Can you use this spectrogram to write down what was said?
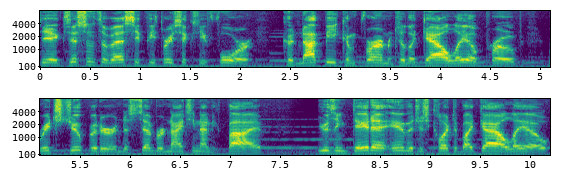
the existence of SCP-364 could not be confirmed until the Galileo probe reached Jupiter in December 1995, using data and images collected by Galileo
